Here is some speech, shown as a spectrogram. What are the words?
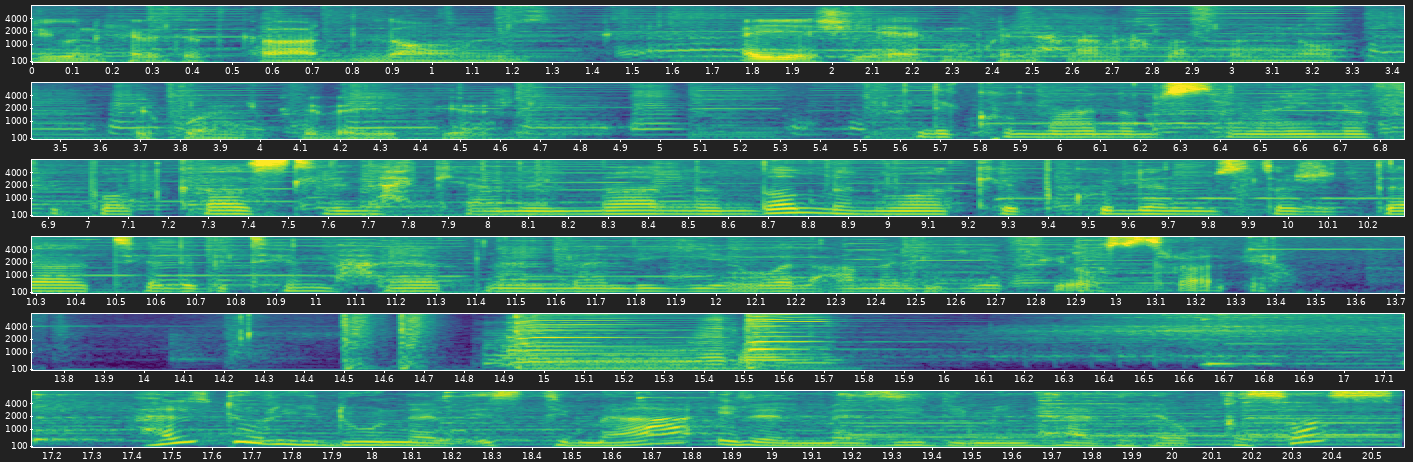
ديون credit card loans أي شيء هيك ممكن نحن نخلص منه بيكون بداية كثير جيده خليكم معنا مستمعينا في بودكاست لنحكي عن المال لنضل نواكب كل المستجدات يلي بتهم حياتنا المالية والعملية في أستراليا. هل تريدون الاستماع إلى المزيد من هذه القصص؟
